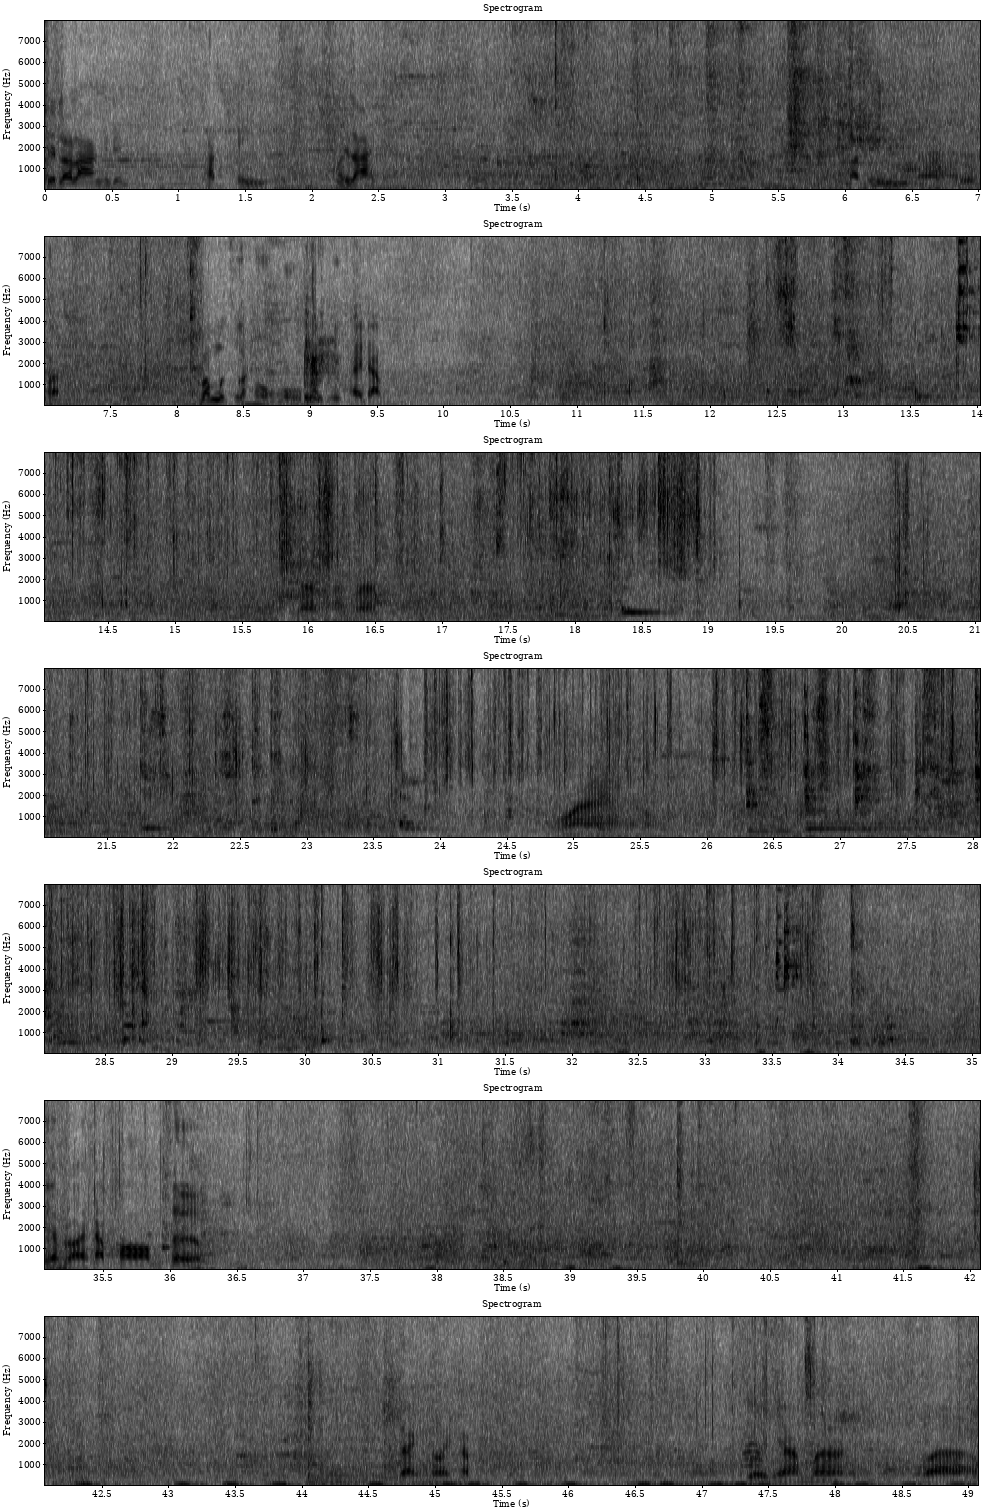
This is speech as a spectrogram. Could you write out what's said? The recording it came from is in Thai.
เสร็จแล้วล้างให้ด้วยผัดไอ้หอยลายผัดไอ้อ่าดูครับปลาหมึกซี่ก่อนโครงหมูพริกไทยดำน่าทานมากว้าว รียบร้อยครับ พร้อมเสิร์ฟนี่แต่งหน่อยครับ สวยงามมาก ว้าว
